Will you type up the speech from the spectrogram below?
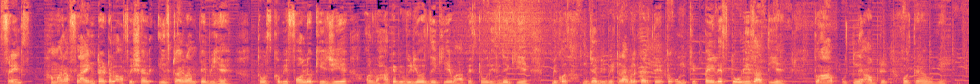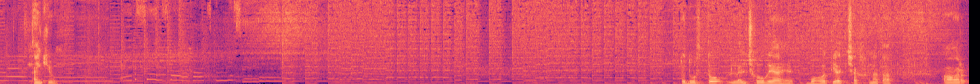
फ्रेंड्स हमारा फ्लाइंग टर्टल ऑफिशियल इंस्टाग्राम पे भी है तो उसको भी फॉलो कीजिए और वहाँ के भी वीडियोस देखिए, वहाँ पे स्टोरीज देखिए। बिकॉज़ हम जब भी ट्रैवल करते हैं तो उनकी पहले स्टोरीज आती है तो आप उतने अपडेट होते रहोगे। थैंक यू तो दोस्तों लंच हो गया है, बहुत ही अच्छा खाना था और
